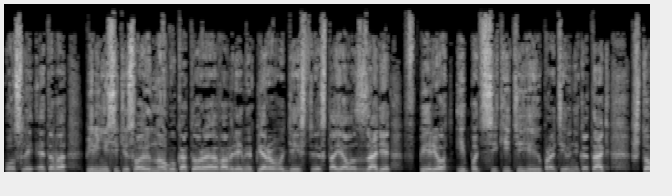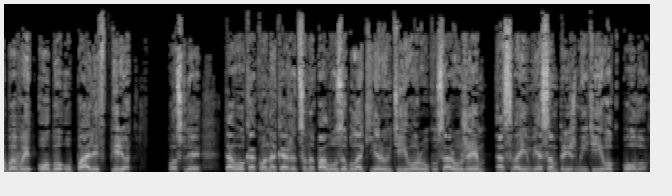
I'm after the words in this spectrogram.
После этого перенесите свою ногу, которая во время первого действия стояла сзади, вперед и подсеките ею противника так, чтобы вы оба упали вперед. После того, как он окажется на полу, заблокируйте его руку с оружием, а своим весом прижмите его к полу.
